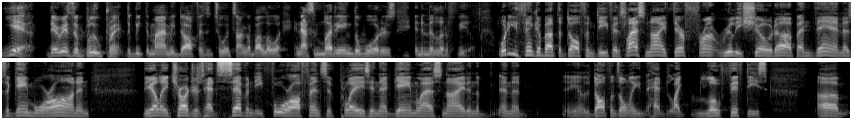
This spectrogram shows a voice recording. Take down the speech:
yeah, there is a blueprint to beat the Miami Dolphins and Tua Tagovailoa, and that's muddying the waters in the middle of the field. What do you think about the Dolphin defense? Last night, their front really showed up, and then as the game wore on, and the LA Chargers had 74 offensive plays in that game last night, and the and the you know the Dolphins only had like low 50s. Um,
